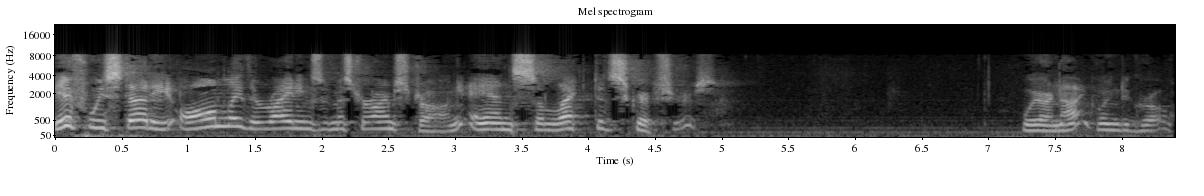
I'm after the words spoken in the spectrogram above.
if we study only the writings of Mr. Armstrong and selected scriptures, we are not going to grow.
